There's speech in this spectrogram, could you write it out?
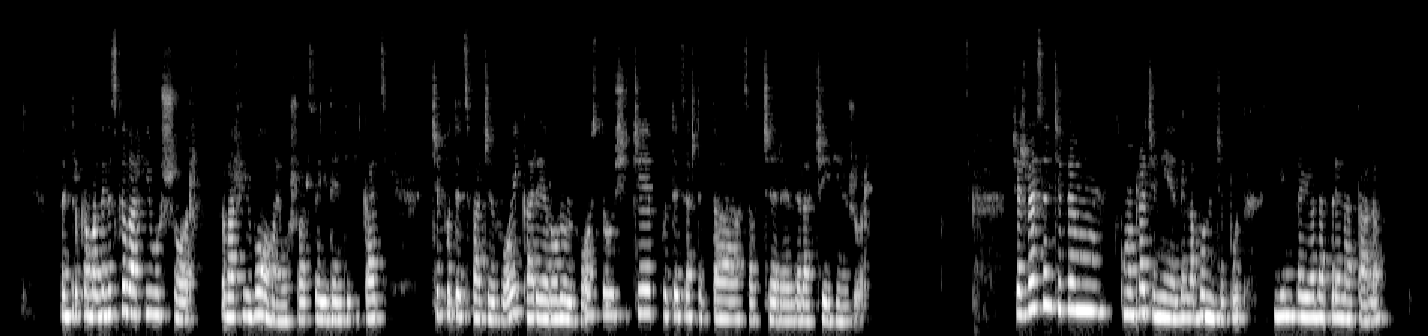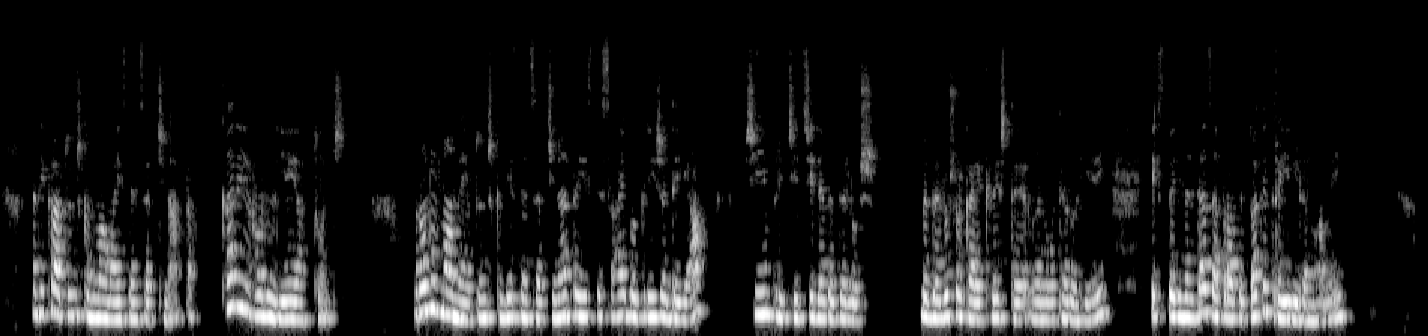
Pentru că mă gândesc că va fi ușor, va fi vouă mai ușor să identificați ce puteți face voi, care e rolul vostru și ce puteți aștepta sau cere de la cei din jur. Și aș vrea să începem, cum îmi place mie, de la bun început, din perioada prenatală, adică atunci când mama este însărcinată. Care e rolul ei atunci? Rolul mamei atunci când este însărcinată este să aibă grijă de ea și implicit și de bebeluș. Bebelușul care crește în uterul ei experimentează aproape toate trăirile mamei,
